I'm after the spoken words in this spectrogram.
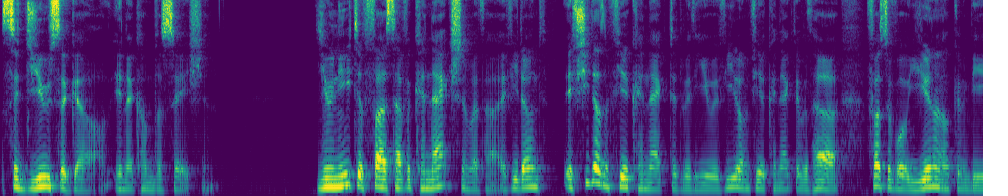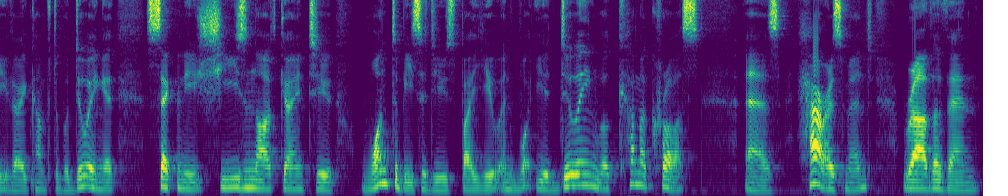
seduce a girl in a conversation, you need to first have a connection with her. If you don't, if she doesn't feel connected with you, if you don't feel connected with her, first of all, you're not going to be very comfortable doing it. Secondly, she's not going to want to be seduced by you, and what you're doing will come across as harassment rather than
